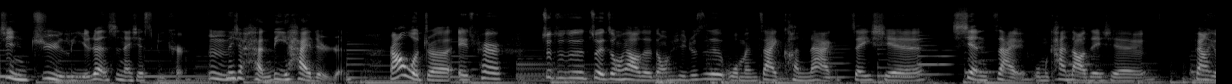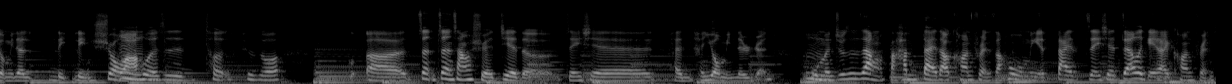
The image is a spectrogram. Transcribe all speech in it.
近距离认识那些 speaker，嗯，那些很厉害的人。然后我觉得 H pair 就就是最重要的东西，就是我们在 connect 这一些现在我们看到这些非常有名的领领袖啊，嗯、或者是特，譬如说呃政政商学界的这些很很有名的人。我们就是让把他们带到 conference，然后我们也带这些 delegate 来 conference，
